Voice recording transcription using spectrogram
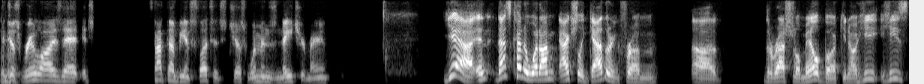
and mm-hmm. just realized that it's not them being sluts. It's just women's nature, man. Yeah, and that's kind of what I'm actually gathering from uh, the Rational Male book. You know, he he's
